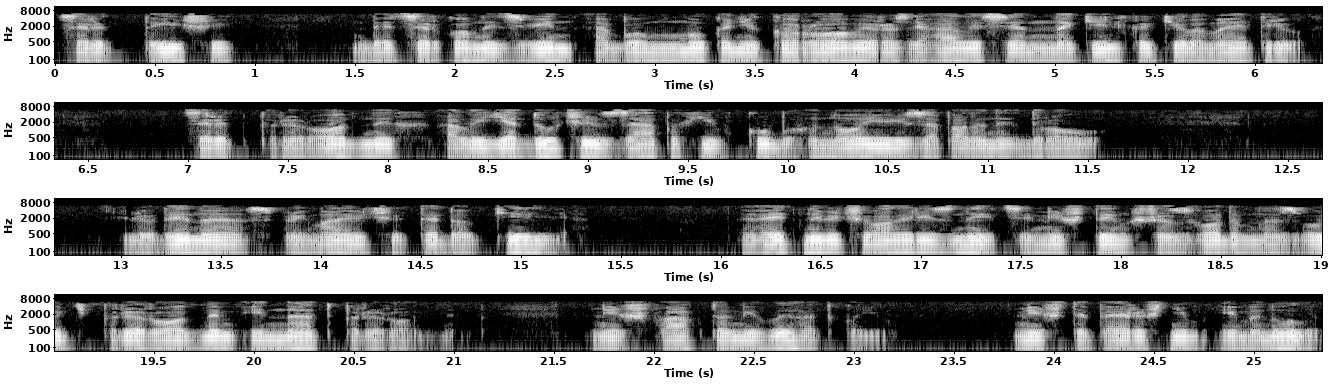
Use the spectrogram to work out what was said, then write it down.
серед тиші, де церковний дзвін або мукані корови розлягалися на кілька кілометрів, серед природних, але ядучих запахів куб гною і запалених дров. Людина, сприймаючи те довкілля, геть не відчувала різниці між тим, що згодом назвуть природним і надприродним, між фактом і вигадкою, між теперішнім і минулим.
